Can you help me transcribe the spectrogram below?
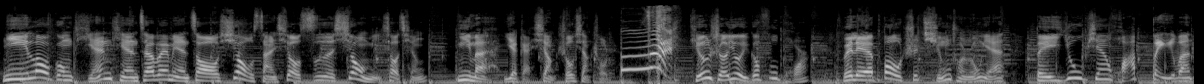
你老公天天在外面找小三、小四、小蜜、小情，你们也该享受享受了。听说有一个富婆，为了保持青春容颜，被诱骗花百万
